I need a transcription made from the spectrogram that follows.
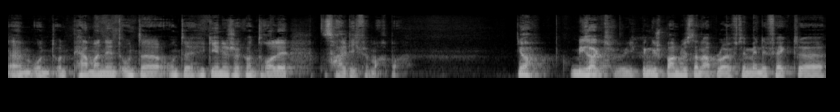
ähm, und, und permanent unter, unter hygienischer Kontrolle, das halte ich für machbar. Ja, wie gesagt, ich bin gespannt, wie es dann abläuft im Endeffekt, äh,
